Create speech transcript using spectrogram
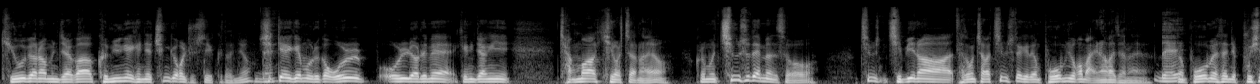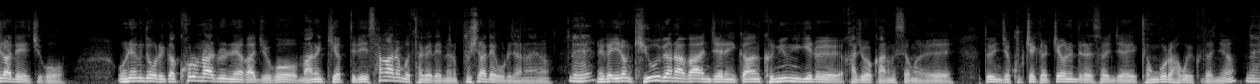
기후 변화 문제가 금융에 굉장히 충격을 줄 수 있거든요. 네. 쉽게 얘기하면 우리가 올, 올 여름에 굉장히 장마가 길었잖아요. 그러면 침수되면서 침, 집이나 자동차가 침수되게 되면 보험료가 많이 나가잖아요. 네. 그럼 보험에서 이제 부실화돼지고 은행도 그러니까 코로나로 인해 가지고 많은 기업들이 상환을 못하게 되면 부실화되고 그러잖아요. 네. 그러니까 이런 기후 변화가 이제 그러니까 금융위기를 가져올 가능성을 또 이제 국제 결제원들에서 이제 경고를 하고 있거든요. 네.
